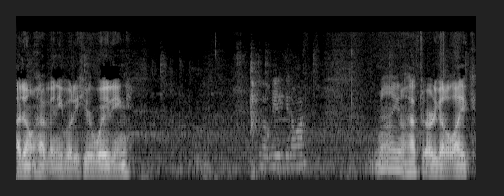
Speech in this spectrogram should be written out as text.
I don't have anybody here waiting. You want me to get on? Well, you don't have to. I already got a like.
